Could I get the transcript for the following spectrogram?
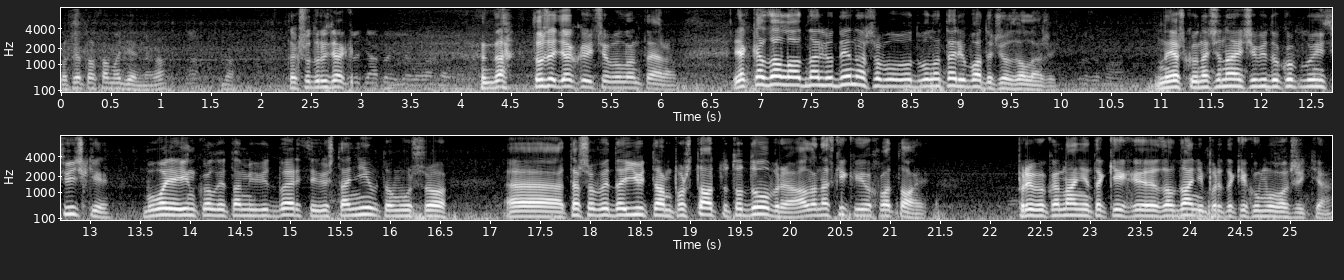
Лафета самодільна, так? Да? Да. Так що, друзяки. Да, Дуже дякуючи волонтерам. Як казала одна людина, що від волонтерів багато чого залежить. Дуже багато. Ну я ж кажу, починаючи від окопної свічки Буває інколи там і від берців, і штанів, тому що е, те, що видають там по штату, то добре, але наскільки його вистачає при виконанні таких е, завдань і при таких умовах життя.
